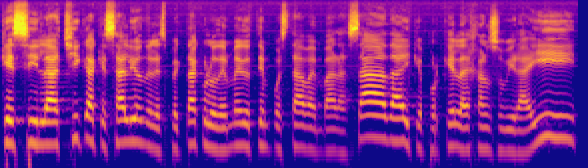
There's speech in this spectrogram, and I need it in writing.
que si la chica que salió en el espectáculo del medio tiempo estaba embarazada y que por qué la dejaron subir ahí,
